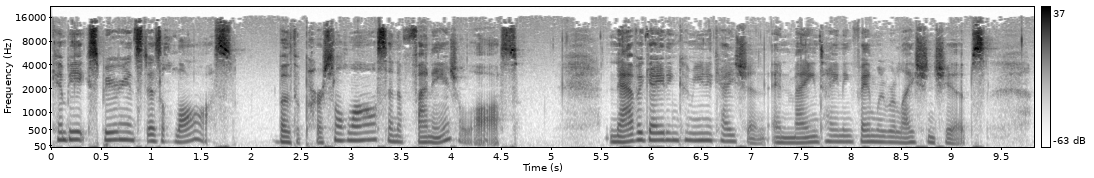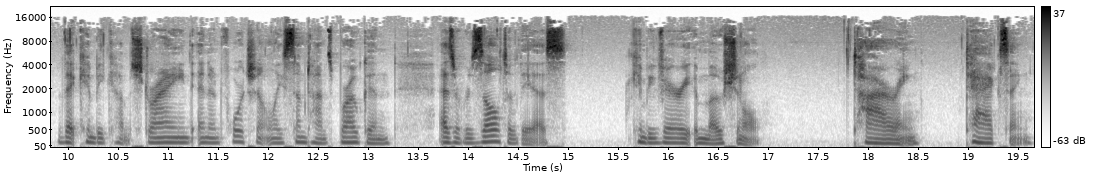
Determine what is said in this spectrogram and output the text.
can be experienced as a loss, both a personal loss and a financial loss. Navigating communication and maintaining family relationships that can become strained and unfortunately sometimes broken as a result of this can be very emotional, tiring, taxing.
